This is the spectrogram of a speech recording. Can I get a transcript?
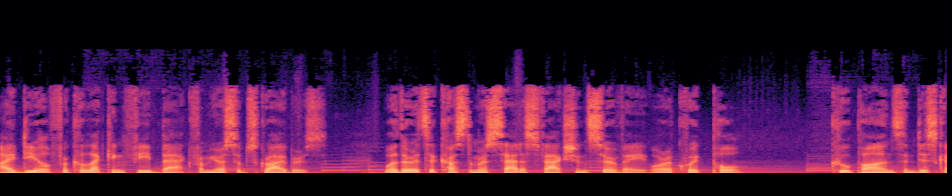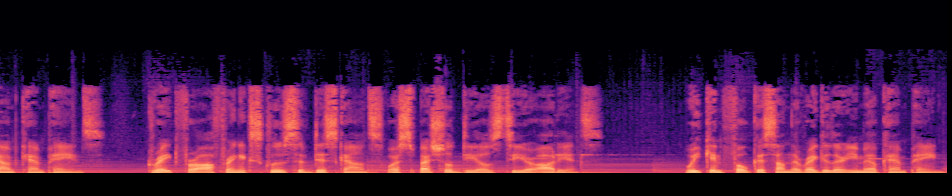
ideal for collecting feedback from your subscribers, whether it's a customer satisfaction survey or a quick poll. Coupons and discount campaigns, great for offering exclusive discounts or special deals to your audience. We can focus on the regular email campaign,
